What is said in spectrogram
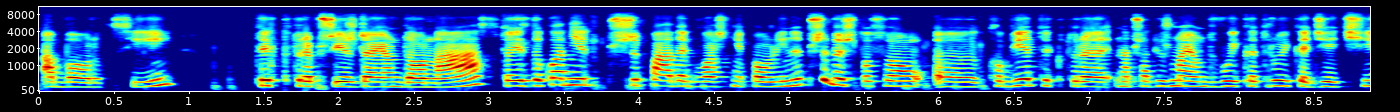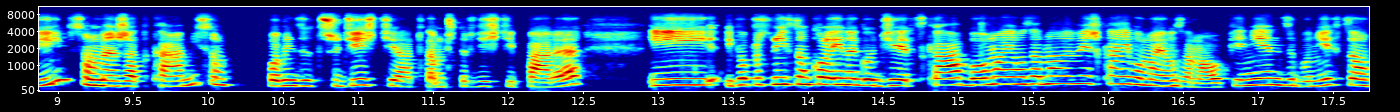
aborcji tych, które przyjeżdżają do nas. To jest dokładnie przypadek właśnie Pauliny Przybysz. To są e, kobiety, które na przykład już mają dwójkę, trójkę dzieci, są mężatkami, są pomiędzy 30 a tam 40 parę i, i po prostu nie chcą kolejnego dziecka, bo mają za małe mieszkanie, bo mają za mało pieniędzy, bo nie chcą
